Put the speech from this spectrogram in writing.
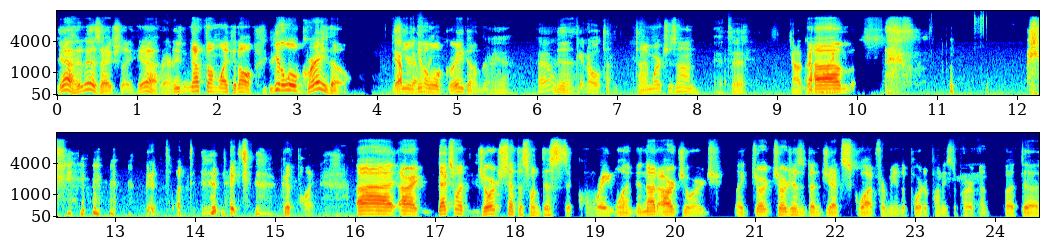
Yeah, it is actually. Yeah, Rare. It's not thumb like at all. You're getting a little gray though. Yeah, See, you're getting a little gray down there. Yeah. Oh, Yeah. getting old. Ti- time marches on. That's it. Oh, good. Um, good point. Next- good point. Uh, all right, next one. George sent this one. This is a great one, and not our George. Like George, George hasn't done jack squat for me in the porta potties department, but uh,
